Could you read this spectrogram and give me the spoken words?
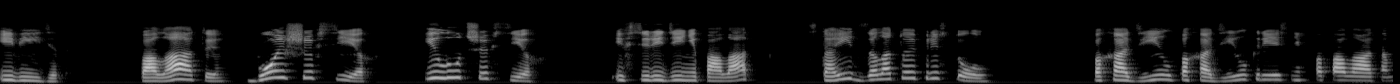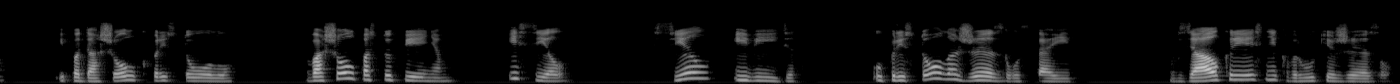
и видит. Палаты больше всех и лучше всех. И в середине палат стоит золотой престол. Походил, походил крестник по палатам и подошел к престолу. Вошел по ступеням и сел. Сел и видит. У престола жезл стоит. Взял крестник в руки жезл.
